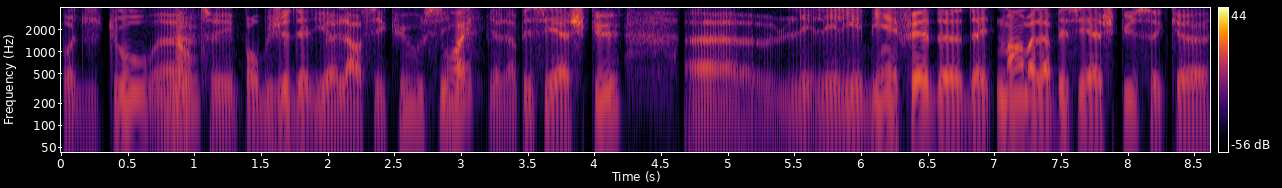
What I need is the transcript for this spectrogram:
Pas du tout. Euh, tu n'es pas obligé d'être. Il y a l'ACQ aussi. Oui. Il y a l'APCHQ. Les, les, bienfaits d'être membre à l'APCHQ, c'est que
